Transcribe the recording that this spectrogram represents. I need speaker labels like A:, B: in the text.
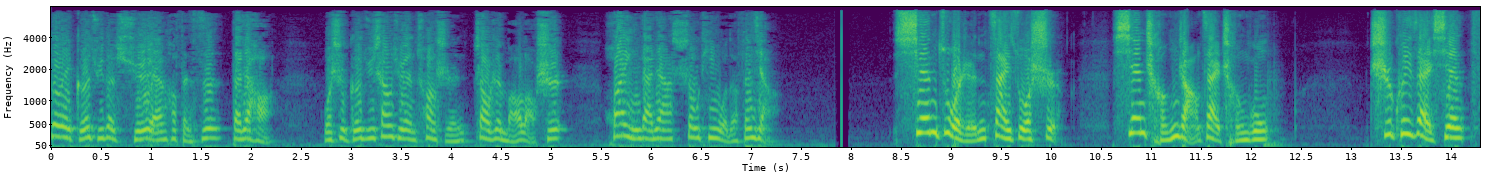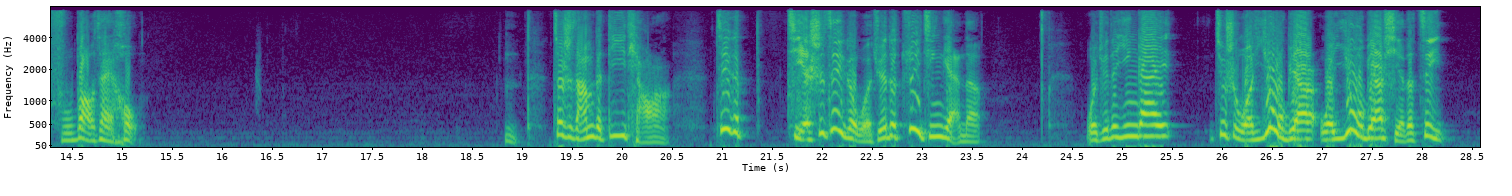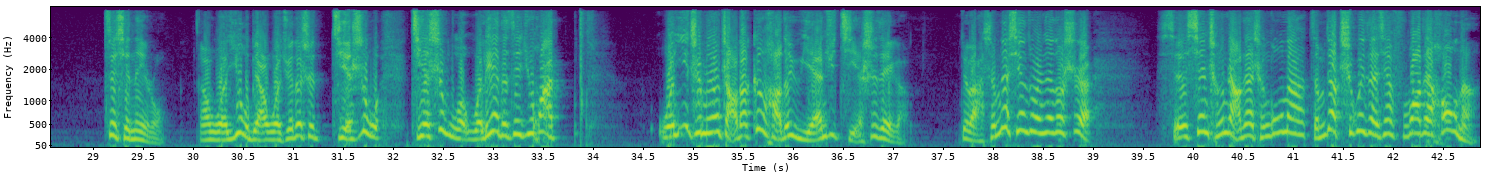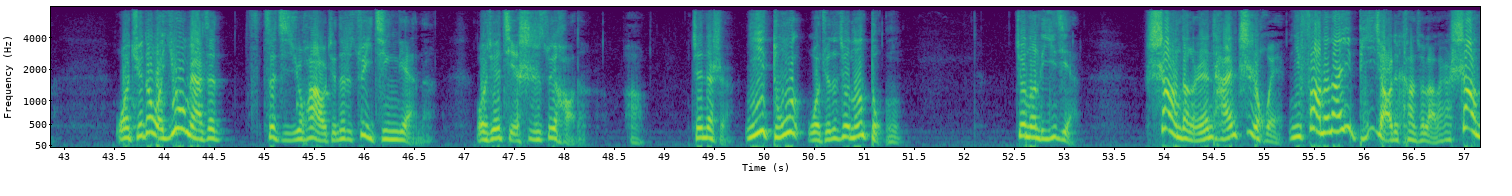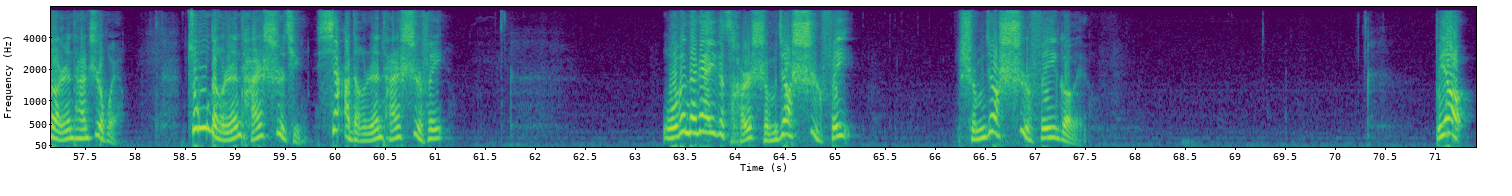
A: 各位格局的学员和粉丝，大家好，我是格局商学院创始人赵振宝老师，欢迎大家收听我的分享。先做人再做事，先成长再成功，吃亏在先，福报在后。嗯，这是咱们的第一条啊。这个解释这个，我觉得最经典的，我觉得应该就是我右边我右边写的这这些内容。啊，我右边我觉得是解释我解释我我列的这句话，我一直没有找到更好的语言去解释这个，对吧？什么叫先做人再做事，先先成长再成功呢？怎么叫吃亏在先，福报在后呢？我觉得我右面这这几句话，我觉得是最经典的，我觉得解释是最好的啊，真的是你一读，我觉得就能懂，就能理解。上等人谈智慧，你放在那一比较就看出来了，上等人谈智慧。中等人谈事情，下等人谈是非。我问大家一个词儿，什么叫是非？什么叫是非？各位，不要，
